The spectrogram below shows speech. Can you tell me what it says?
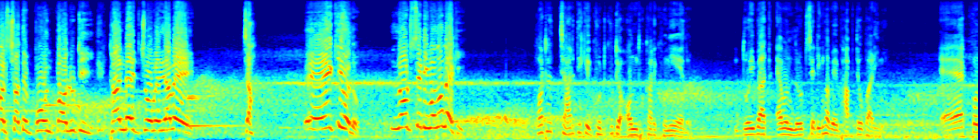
আর সাথে বোন পাউরুটি ঠান্ডায় জমে যাবে। যা এ কি হলো? লোডশেডিং হলো নাকি? হঠাৎ চারদিকে ঘুটঘুটে অন্ধকার ঘনিয়ে এলো। দৈবাত এমন লোডশেডিং হবে ভাবতেও পারিনি। এখন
